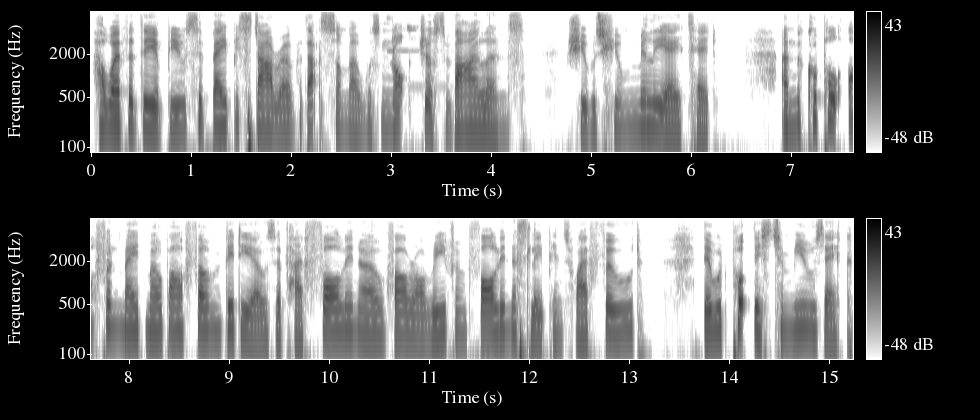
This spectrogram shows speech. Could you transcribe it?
However, the abuse of baby Star over that summer was not just violence. She was humiliated, and the couple often made mobile phone videos of her falling over or even falling asleep into her food. They would put this to music,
